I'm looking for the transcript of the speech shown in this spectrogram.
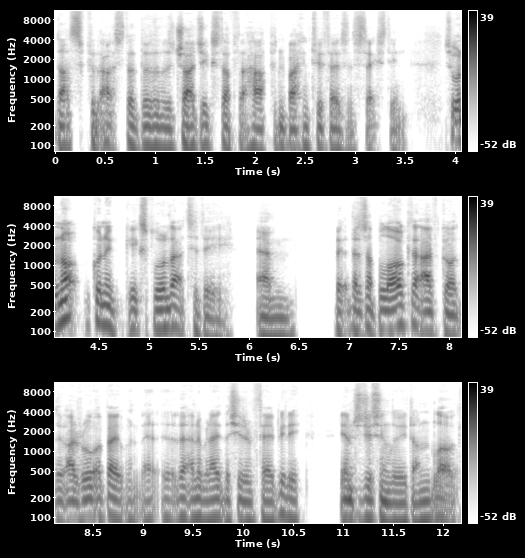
that's that's the, the the tragic stuff that happened back in 2016. So we're not going to explore that today. Um, but there's a blog that I've got that I wrote about when, that, that went out this year in February, the Introducing Louis Dunne blog.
